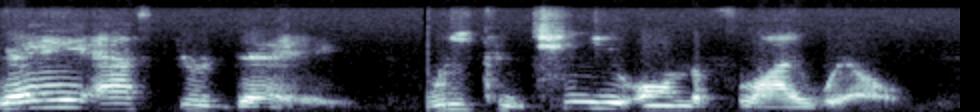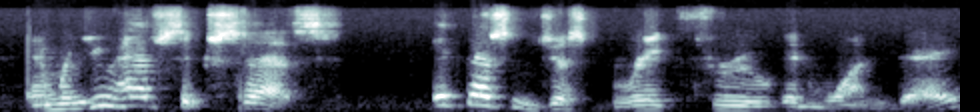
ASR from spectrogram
Day after day, we continue on the flywheel. And when you have success, it doesn't just break through in one day.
